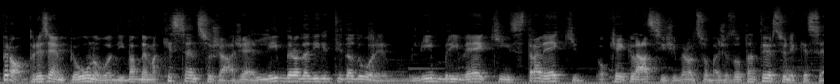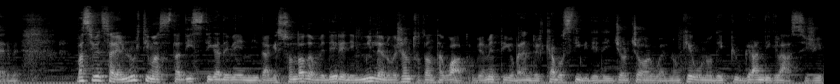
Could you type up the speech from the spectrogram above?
però, per esempio, uno può dire, vabbè, ma che senso c'ha? Cioè, libero da diritti d'autore, libri vecchi, stravecchi, ok, classici, però insomma, ci sono tante versioni e che serve? Basti pensare all'ultima statistica di vendita che sono andato a vedere nel 1984, ovviamente io prendo il capostipite di George Orwell, nonché uno dei più grandi classici.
